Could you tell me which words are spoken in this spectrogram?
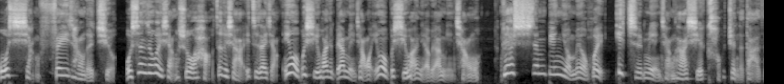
我想非常的久，我甚至会想说，好，这个小孩一直在讲，因为我不喜欢你，不要勉强我，因为我不喜欢你，要不要勉强我？可他身边有没有会一直勉强他写考卷的大人？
